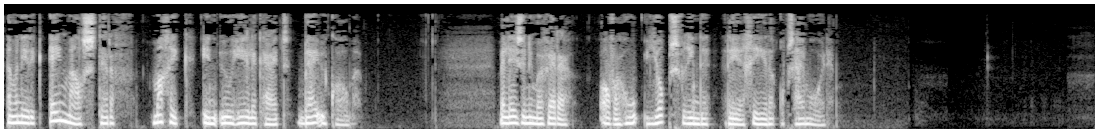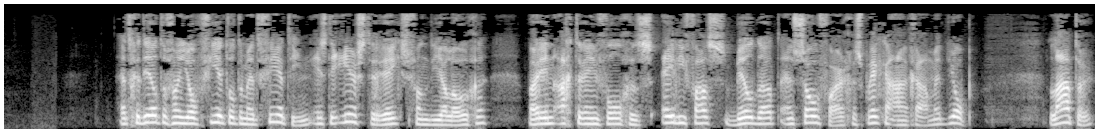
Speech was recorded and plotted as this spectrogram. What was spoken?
en wanneer ik eenmaal sterf, mag ik in uw heerlijkheid bij u komen. We lezen nu maar verder over hoe Jobs vrienden reageren op zijn woorden. Het gedeelte van Job 4 tot en met 14 is de eerste reeks van dialogen waarin achtereenvolgens Elifas, Bildad en Sofar gesprekken aangaan met Job. Later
